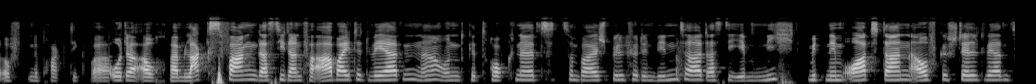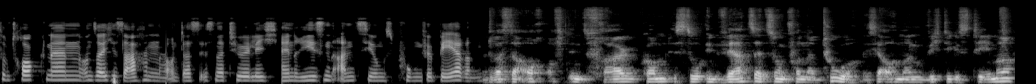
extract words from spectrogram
oft eine Praktik war. Oder auch beim Lachsfang, dass die dann verarbeitet werden ne, und getrocknet zum Beispiel für den Winter, dass die eben nicht mitten im Ort dann aufgestellt werden zum Trocknen und solche Sachen. Und das ist natürlich ein Riesenanziehungspunkt für Bären. Was da auch oft in Frage kommt, ist so Inwertsetzung von Natur. Ist ja auch immer ein wichtiges Thema.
